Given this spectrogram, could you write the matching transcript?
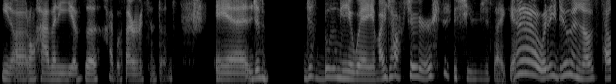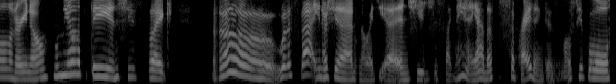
You know, I don't have any of the hypothyroid symptoms. And just just blew me away. And my doctor, she was just like, Yeah, what are you doing? And I was telling her, you know, homeopathy. And she's like, Oh, what's that? You know, she had no idea. And she was just like, Man, yeah, that's surprising because most people,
